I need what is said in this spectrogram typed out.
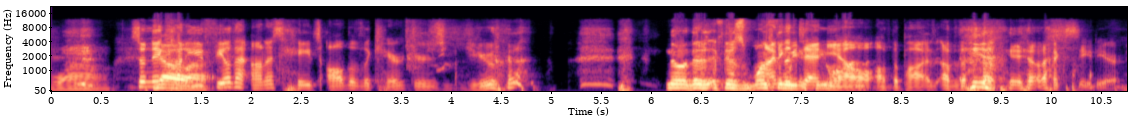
Wow. So Nick, No, how do you uh, feel that Anas hates all of the characters you No, there's if there's one I'm thing the we Danielle on- of the pod of the Yeah. here.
